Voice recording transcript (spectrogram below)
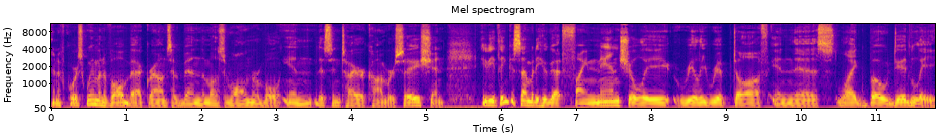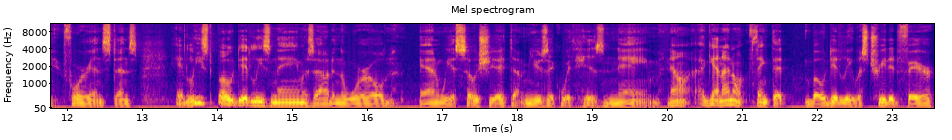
And of course, women of all backgrounds have been the most vulnerable in this entire conversation. If you think of somebody who got financially really ripped off in this, like Bo Diddley, for instance, at least Bo Diddley's name is out in the world and we associate that music with his name. Now, again, I don't think that Bo Diddley was treated fair,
